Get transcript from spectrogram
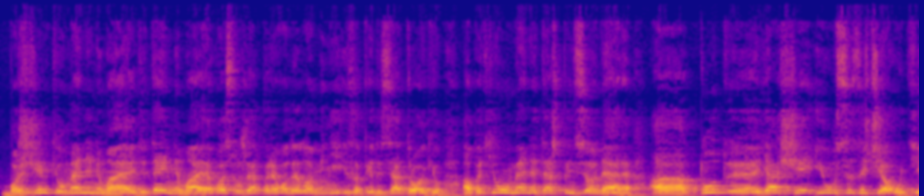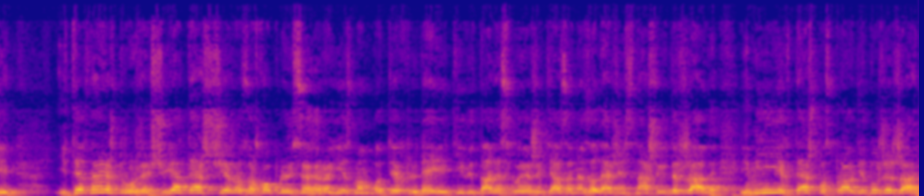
Бо ж жінки у мене немає, дітей немає. Ось уже перевалило мені і за 50 років. А батьків у мене теж пенсіонери. А тут е, я ще і у СЗЧ утік. І ти знаєш, друже, що я теж щиро захоплююся героїзмом отих людей, які віддали своє життя за незалежність нашої держави. І мені їх теж посправді дуже жаль.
